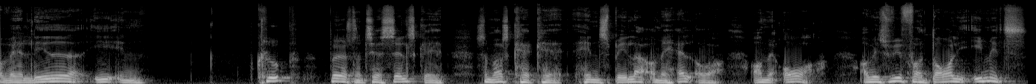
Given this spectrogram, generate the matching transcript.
at være leder i en klub, børsnoteret selskab, som også kan, kan hente spillere om et halvt år og med år. Og hvis vi får dårlig image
